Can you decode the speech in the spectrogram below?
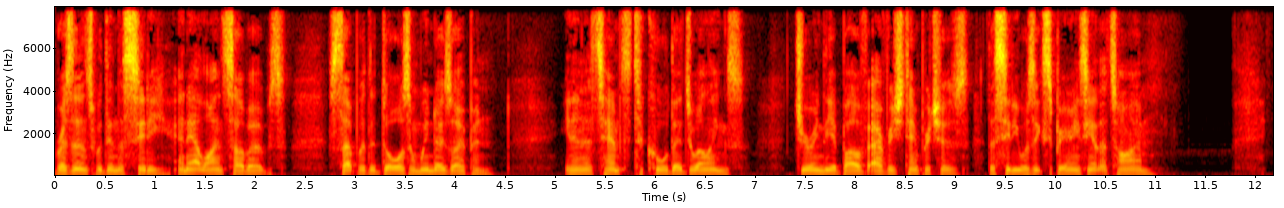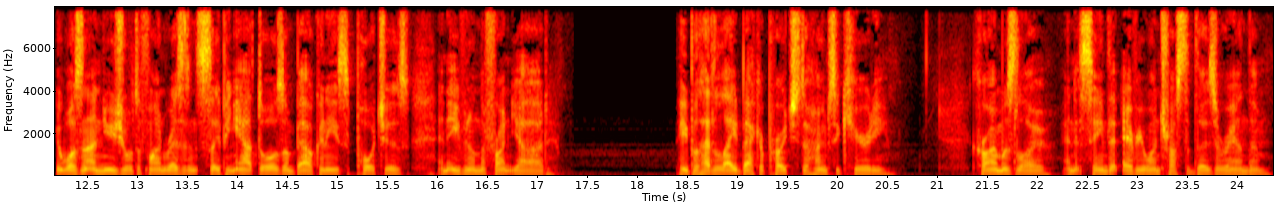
residents within the city and outlying suburbs slept with the doors and windows open in an attempt to cool their dwellings during the above average temperatures the city was experiencing at the time. It wasn't unusual to find residents sleeping outdoors on balconies, porches, and even on the front yard. People had a laid back approach to home security. Crime was low, and it seemed that everyone trusted those around them.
